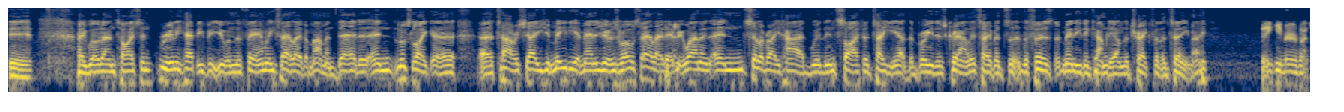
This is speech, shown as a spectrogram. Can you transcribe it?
Yeah. Hey, well done, Tyson. Really happy for you and the family. Say hello to mum and dad. And looks like uh, uh, Tara Shea's your media manager as well. Say hello to everyone and, and celebrate hard with Encipher taking out the Breeders' Crown. Let's hope it's uh, the first of many to come down the track for the team, eh? Thank you very much,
